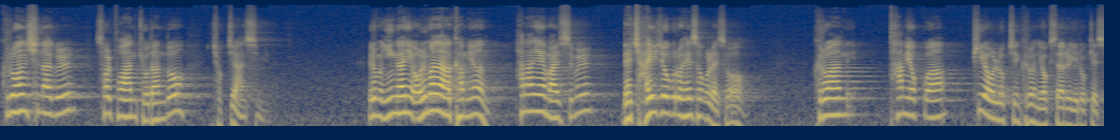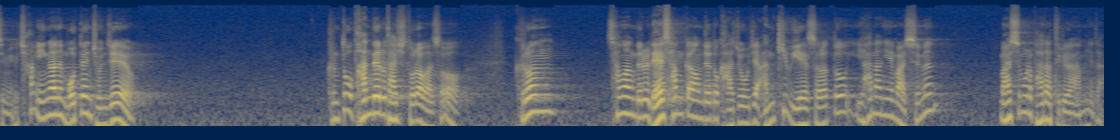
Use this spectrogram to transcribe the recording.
그러한 신학을 설포한 교단도 적지 않습니다. 여러분 인간이 얼마나 악하면 하나님의 말씀을 내 자의적으로 해석을 해서 그러한 탐욕과 피해 얼룩진 그런 역사를 이뤘겠습니까? 참 인간은 못된 존재예요. 그럼 또 반대로 다시 돌아와서 그런 상황들을 내 삶 가운데도 가져오지 않기 위해서라도 이 하나님의 말씀은 말씀으로 받아들여야 합니다.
